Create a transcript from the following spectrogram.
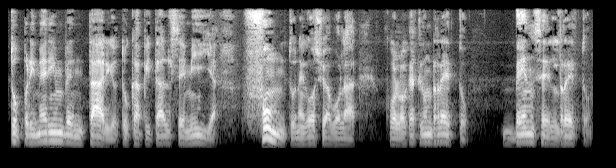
tu primer inventario, tu capital semilla, ¡fum! tu negocio a volar. Colócate un reto vence el reto.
